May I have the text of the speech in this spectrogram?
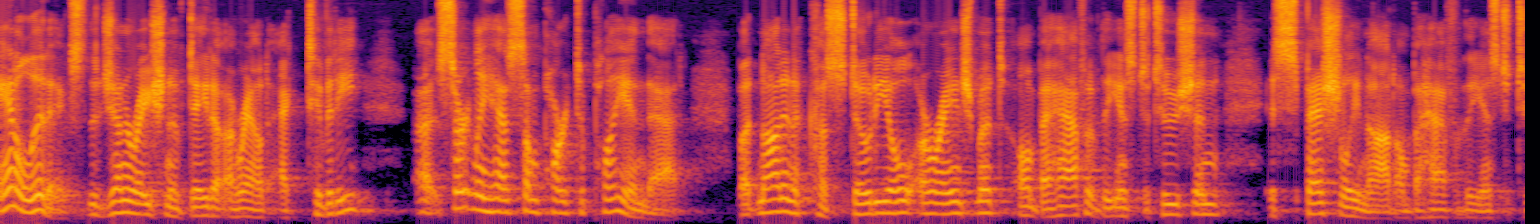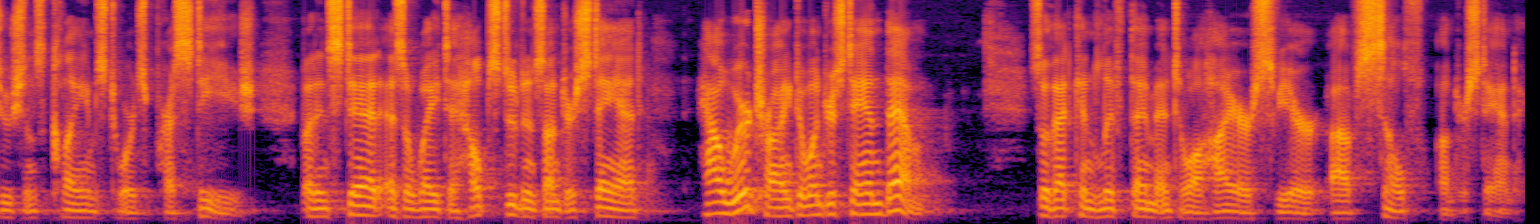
Analytics, the generation of data around activity, uh, certainly has some part to play in that, but not in a custodial arrangement on behalf of the institution, especially not on behalf of the institution's claims towards prestige, but instead as a way to help students understand how we're trying to understand them so that can lift them into a higher sphere of self-understanding.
